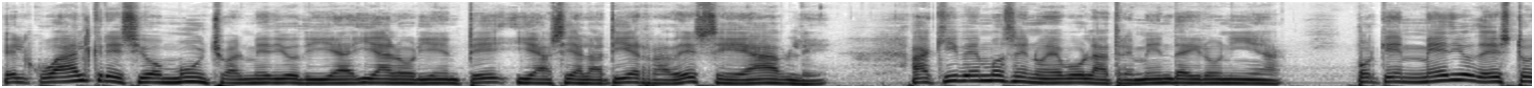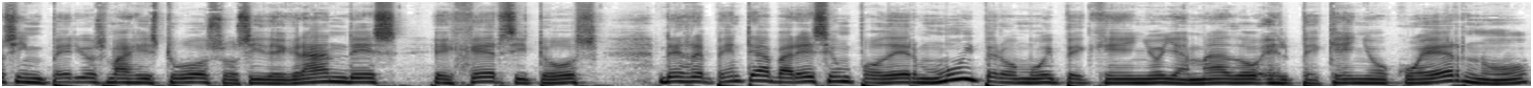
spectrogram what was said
el cual creció mucho al mediodía y al oriente y hacia la tierra deseable. Aquí vemos de nuevo la tremenda ironía, porque en medio de estos imperios majestuosos y de grandes ejércitos, de repente aparece un poder muy pero muy pequeño llamado el pequeño cuerno,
